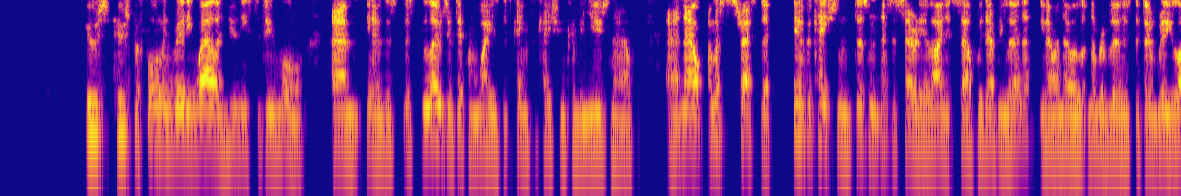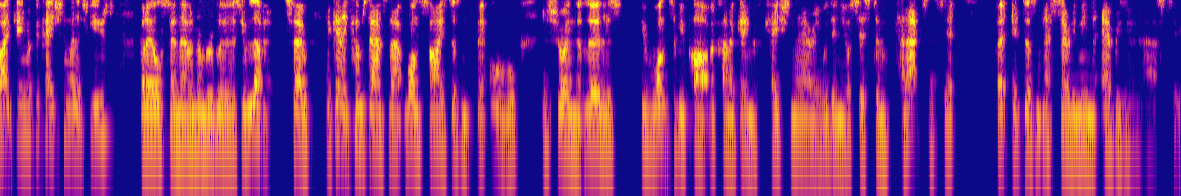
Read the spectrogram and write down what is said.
who's who's performing really well and who needs to do more. Um, you know, there's there's loads of different ways that gamification can be used now. Uh, now, I must stress that gamification doesn't necessarily align itself with every learner. You know, I know a number of learners that don't really like gamification when it's used, but I also know a number of learners who love it. So again, it comes down to that one size doesn't fit all, ensuring that learners who want to be part of a kind of gamification area within your system can access it, but it doesn't necessarily mean that every learner has to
